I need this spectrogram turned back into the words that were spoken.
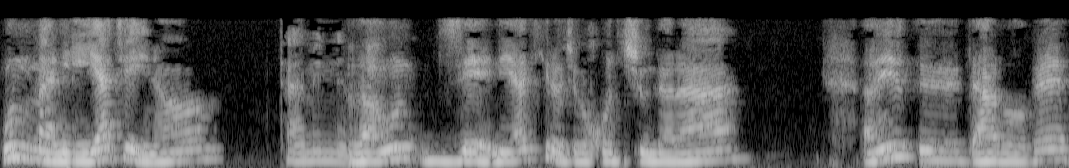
اون منیت اینا تامین و اون ذهنیتی که راجع به خودشون دارن یعنی در واقع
